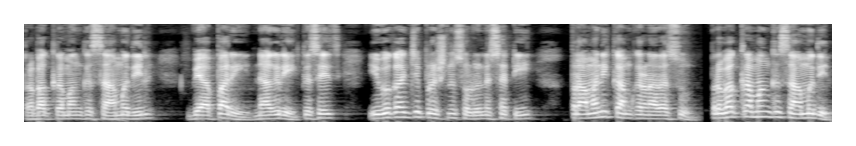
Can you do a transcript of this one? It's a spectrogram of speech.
प्रभाग क्रमांक सहामधील व्यापारी नागरिक तसेच युवकांचे प्रश्न सोडवण्यासाठी प्रामाणिक काम करणार असून प्रभाग क्रमांक सहामधील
